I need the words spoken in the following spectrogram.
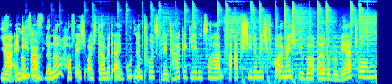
Ja, in Super. diesem Sinne hoffe ich, euch damit einen guten Impuls für den Tag gegeben zu haben. Verabschiede mich, freue mich über eure Bewertungen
